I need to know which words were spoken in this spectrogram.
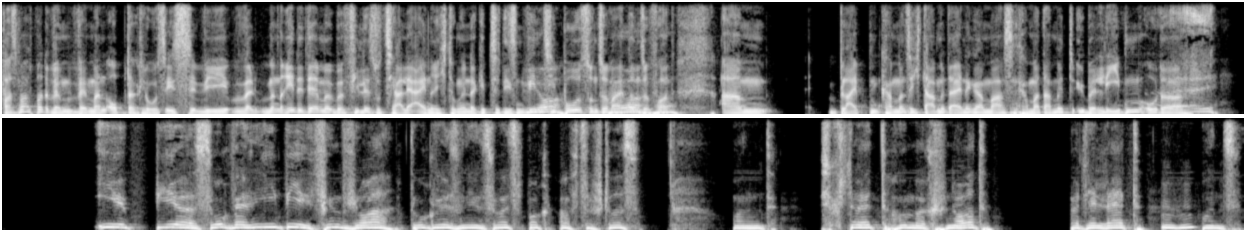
Was macht man, wenn, wenn man obdachlos ist? Wie, weil man redet ja immer über viele soziale Einrichtungen. Da gibt's ja diesen Winzibus ja. und so weiter ja, und so fort. Ja. Ähm, bleibt, kann man sich damit einigermaßen, kann man damit überleben oder? Äh, ich bin ja so gewesen, ich bin fünf Jahre da gewesen in Salzburg auf der Straße. Und es geschneit, haben wir geschnarrt bei den Leuten. Mhm. Und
